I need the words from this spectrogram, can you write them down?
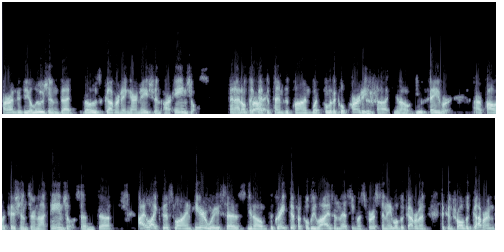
are under the illusion that those governing our nation are angels, and I don't think right. that depends upon what political party uh, you know you favor. Our politicians are not angels, and uh, I like this line here where he says, you know, the great difficulty lies in this. You must first enable the government to control the governed,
